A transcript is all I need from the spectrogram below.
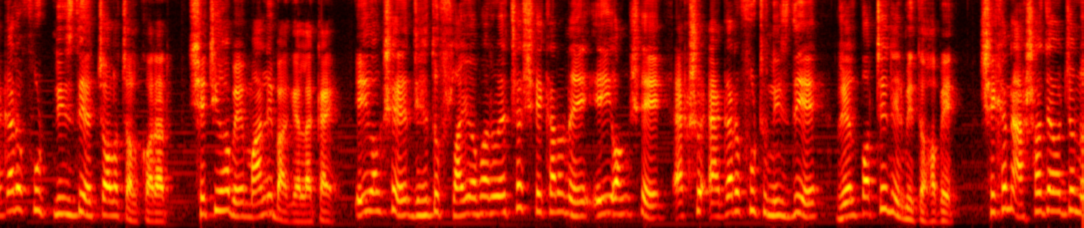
এগারো ফুট নিচ দিয়ে চলাচল করার। সেটি হবে মালিবাগ এলাকায়। এই অংশে যেহেতু ফ্লাইওভার রয়েছে, সে কারণে এই অংশে একশো এগারো ফুট নিচ দিয়ে রেলপথটি নির্মিত হবে। সেখানে আসা যাওয়ার জন্য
